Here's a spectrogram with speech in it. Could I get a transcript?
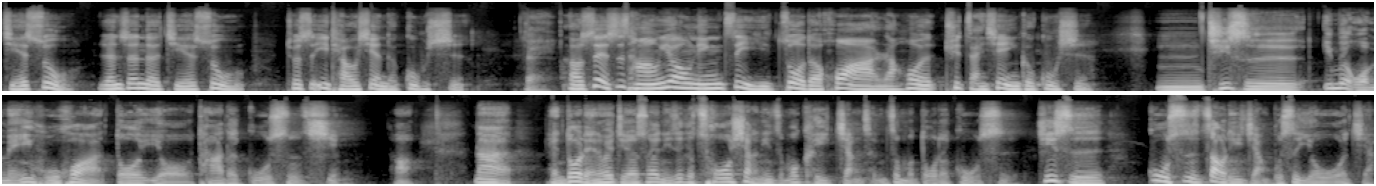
结束，人生的结束就是一条线的故事。对。老师也是常用您自己做的画，然后去展现一个故事。嗯，其实因为我每一幅画都有它的故事性啊，那。很多人会觉得说，你这个抽象，你怎么可以讲成这么多的故事？其实故事照理讲不是由我讲，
